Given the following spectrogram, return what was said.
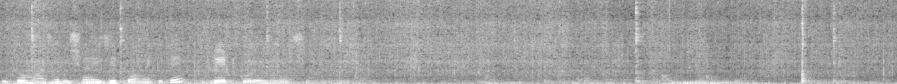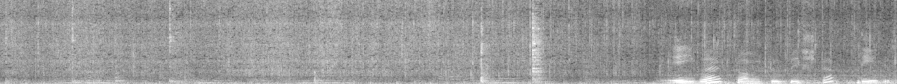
দুটো মাঝারি সাইজের টমেটোকে গ্রেট করে নিয়েছি। এইবার টমেটো পেস্টটা দিয়ে দেব।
